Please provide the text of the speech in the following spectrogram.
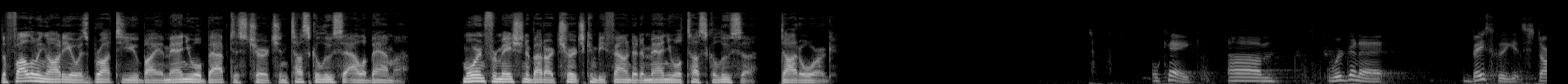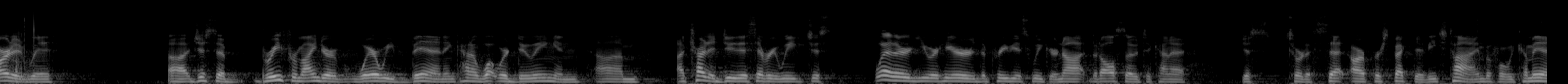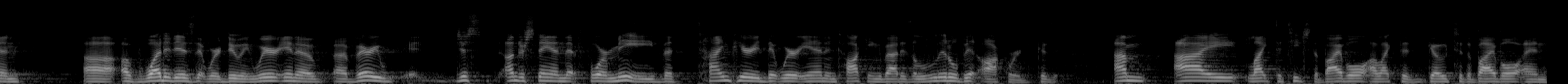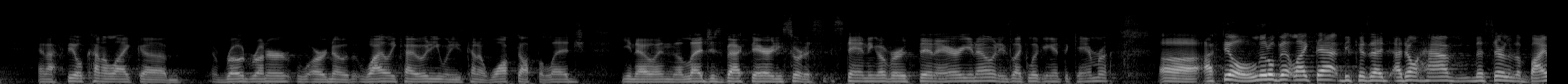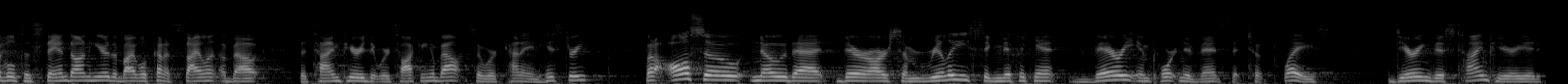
The following audio is brought to you by Emmanuel Baptist Church in Tuscaloosa, Alabama. More information about our church can be found at emmanueltuscaloosa.org. Okay, um, we're going to basically get started with uh, just a brief reminder of where we've been and kind of what we're doing. And um, I try to do this every week, just whether you were here the previous week or not, but also to kind of just sort of set our perspective each time before we come in uh, of what it is that we're doing. We're in a, a very, just understand that for me, the time period that we're in and talking about is a little bit awkward because I'm I like to teach the Bible. I like to go to the Bible, and and I feel kind of like um, a road runner, or no, the Wile E. Coyote when he's kind of walked off the ledge, you know, and the ledge is back there, and he's sort of standing over thin air, you know, and he's like looking at the camera. Uh, I feel a little bit like that because I, I don't have necessarily the Bible to stand on here. The Bible's kind of silent about the time period that we're talking about, so we're kind of in history. But I also know that there are some really significant, very important events that took place during this time period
